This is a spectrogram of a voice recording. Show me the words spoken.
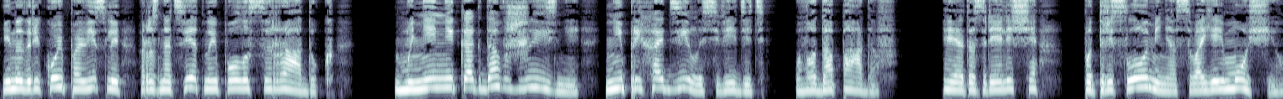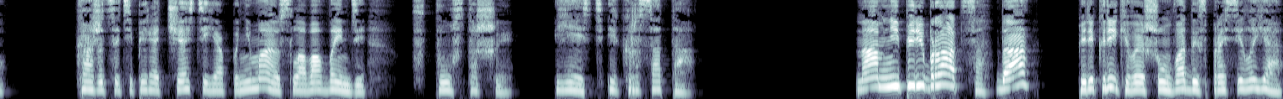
и над рекой повисли разноцветные полосы радуг. Мне никогда в жизни не приходилось видеть водопадов. И это зрелище потрясло меня своей мощью. Кажется, теперь отчасти я понимаю слова Венди. В пустоши есть и красота. «Нам не перебраться, да?» Перекрикивая шум воды, спросила я.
